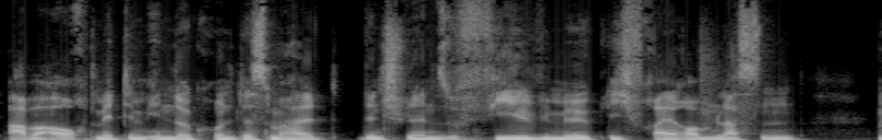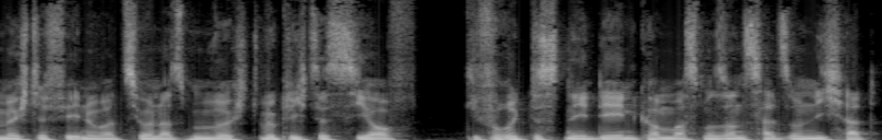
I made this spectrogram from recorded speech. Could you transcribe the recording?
Aber auch mit dem Hintergrund, dass man halt den Studenten so viel wie möglich Freiraum lassen möchte für Innovation. Also man möchte wirklich, dass sie auf die verrücktesten Ideen kommen, was man sonst halt so nicht hat.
